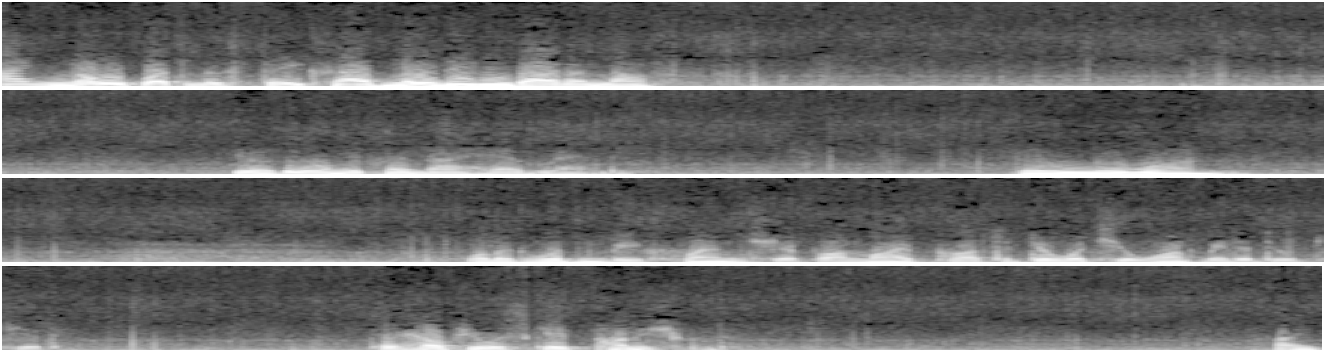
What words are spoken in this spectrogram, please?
I know what mistakes I've made. Isn't that enough? You're the only friend I have, Randy. The only one. Well, it wouldn't be friendship on my part to do what you want me to do, kid. To help you escape punishment. I,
